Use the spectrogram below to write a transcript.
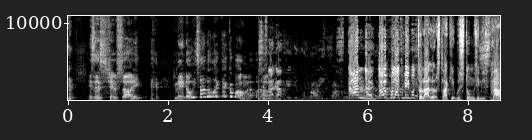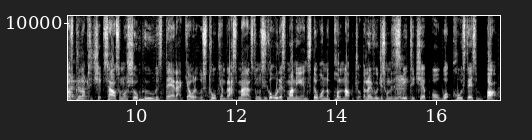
Is this Chip shawty? Do they know each other like that? Come on, man. This is like that. Standard. Don't pull up to people. So that looks like it was Stormzy and his pals pulling up to Chip's house. I'm not sure who was there, that girl that was talking, but that's mad. Stormzy's got all this money and still on the pulling up job. I don't know if we just wanted to mm. speak to Chip or what caused this, but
